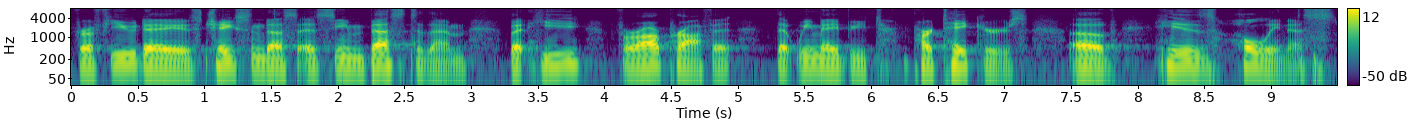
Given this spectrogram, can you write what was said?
for a few days, chastened us as seemed best to them, but he for our profit, that we may be partakers of his holiness.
